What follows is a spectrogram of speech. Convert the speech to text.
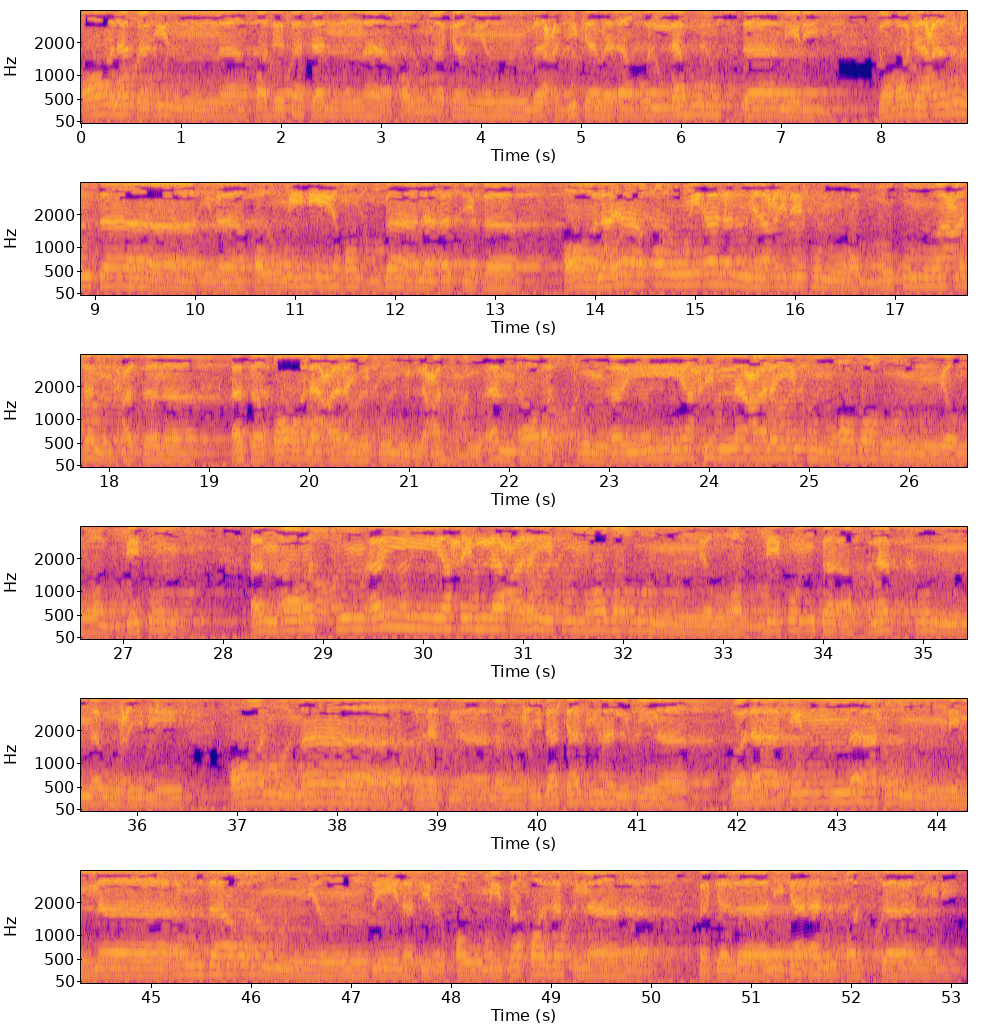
قال فإنا قد فتنا قومك من بعدك وأضلهم السامري فرجع موسى إلى قومه غضبان أسفا قال يا قوم ألم يعدكم ربكم وعدا حسنا أفقال عليكم العهد أم أردتم أن يحل عليكم غضب من ربكم أم أردتم أن يحل عليكم غضب من ربكم فأخلفتم موعدي قالوا ما أخلفنا موعدك بملكنا ولكننا حملنا أوزارا من زينة القوم فقذفناها فكذلك ألقى السامري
